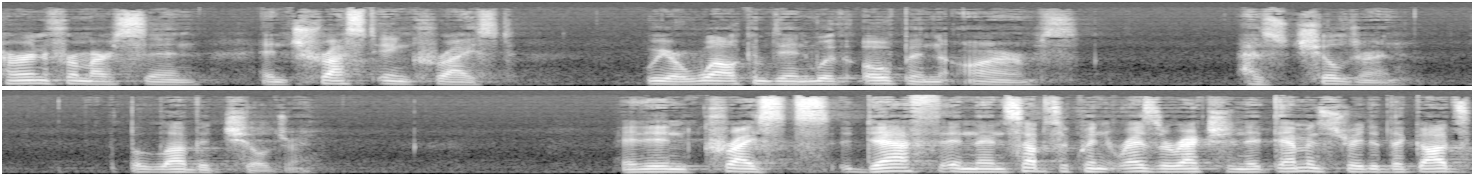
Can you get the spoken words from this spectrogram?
turn from our sin and trust in Christ, we are welcomed in with open arms as children, beloved children. And in Christ's death and then subsequent resurrection, it demonstrated that God's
